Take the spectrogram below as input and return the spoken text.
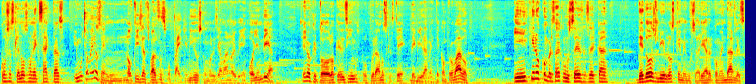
cosas que no son exactas y mucho menos en noticias falsas o fake news como les llaman hoy, hoy en día, sino que todo lo que decimos procuramos que esté debidamente comprobado. Y quiero conversar con ustedes acerca de dos libros que me gustaría recomendarles.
